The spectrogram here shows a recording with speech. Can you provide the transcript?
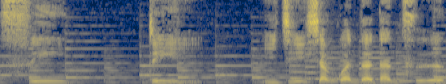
C、D 以及相关的单词。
